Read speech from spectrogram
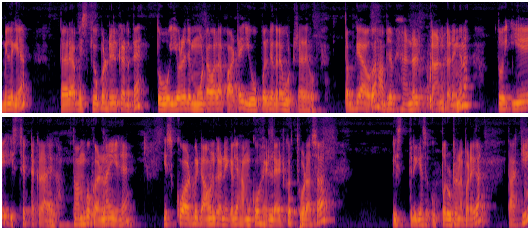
मिल गया तो अगर आप इसके ऊपर ड्रिल करते हैं तो ये वाला जो मोटा वाला पार्ट है, ये ऊपर की तरफ़ उठ रहा है तब क्या होगा, आप जब हैंडल टर्न करेंगे ना तो ये इससे टकराएगा। तो हमको करना ये है, इसको और भी डाउन करने के लिए हमको हेडलाइट को थोड़ा सा इस तरीके से ऊपर उठाना पड़ेगा, ताकि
